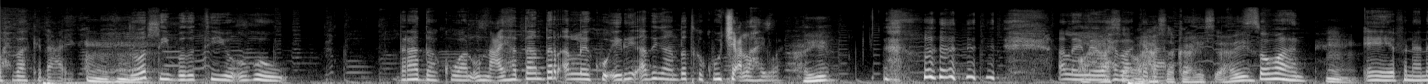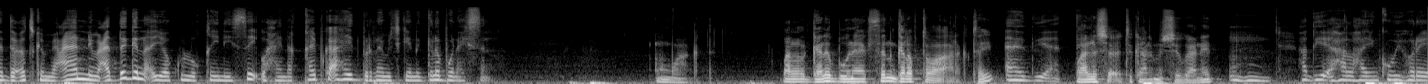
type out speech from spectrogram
waxbaa ka dhacay. Doodii badatiyo ogow. Daraaddaa kuwaan u nacay. Haddaan dar alle ku iri adigaan dadka kuu jeclahay soomahan Mm. ee fanaanada codka macaan nimca degan ayaa ku luqeynaysay waxayna qayb ka ahayd barnaamijkeena galab wanaagsan. Bal galab wanaagsan galabta waa aragtay. Aada iyo aad. Waa la socotay kaalmo sugaaneed Mhm. haddii ay ahaan lahaayeen kuwii hore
